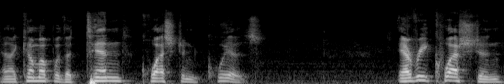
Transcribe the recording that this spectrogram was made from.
and I come up with a 10 question quiz. Every question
